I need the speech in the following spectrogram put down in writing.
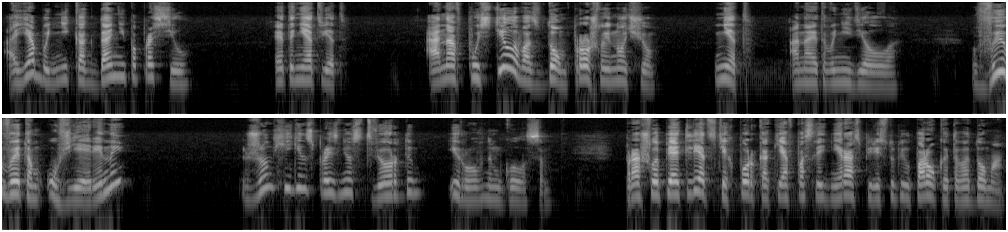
а я бы никогда не попросил. Это не ответ. Она впустила вас в дом прошлой ночью? Нет, она этого не делала. Вы в этом уверены? Джон Хиггинс произнес твердым и ровным голосом. Прошло пять лет с тех пор, как я в последний раз переступил порог этого дома.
